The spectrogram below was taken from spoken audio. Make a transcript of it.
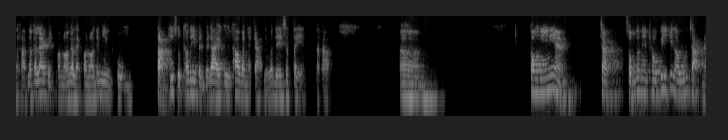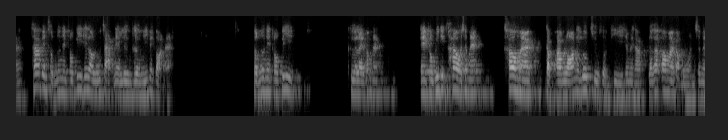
นะครับ แล้วก็แลกเปลี่ยนความร้อนกับแหล่งความร้อนที่มีอุณหภูมิต่ำที่สุดเท่าที่เป็นไปได้คือเท่าบรรยากาศหรือว่า dead state นะครับตรงนี้เนี่ย จากสมดุลเอนโทรปีที่เรารู้จักนะ ถ้าเป็นสมดุลเอนโทรปีที่เรารู้จักเนี่ยลืมเทอมนี้ไปก่อนนะ สมดุลเอนโทรปีคืออะไรบ้างนะเอนโทรปีที่เข้าใช่ไหมเข้ามากับความร้อนในรูป Q ส่วน T ใช่ไหมครับ แล้วก็เข้ามากับมวลใช่ไหม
